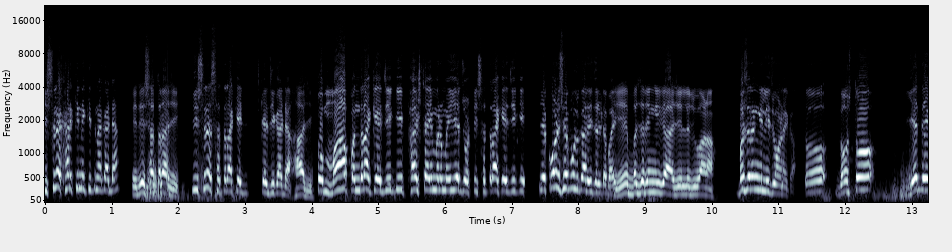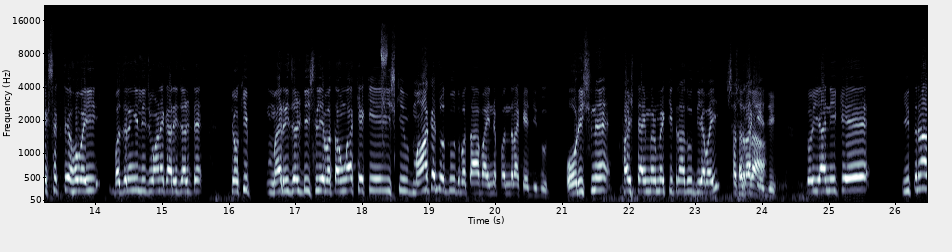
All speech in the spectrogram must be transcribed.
इसने खरकी ने कितना काटा? ये सत्रह जी। इसने सत्रह के जी काटा। हाँ जी। तो माँ पंद्रह के जी की फ़र्स्ट टाइमर में ये जोटी सत्रह के जी की ये कौन से बुल का रिज़ल्ट है भाई? ये बजरंगी का जी लजुआना। बजरंगी लिजवाने का। तो दोस्तों ये देख सकते हो भाई बजरंगी लिजवाने का रिज़ल्ट क्योंकि मैं रिज़ल्ट इसलिए बताऊँगा क्योंकि इसकी माँ का जो दूध बताया भाई ने पंद्रह के जी दूध और इसने फ़र्स्ट टाइमर में कितना दूध दिया भाई? सत्रह। के जी। तो यानी कि इतना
